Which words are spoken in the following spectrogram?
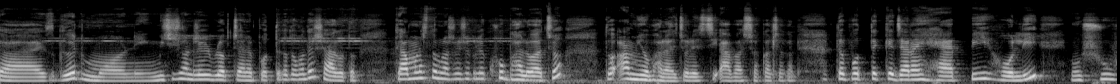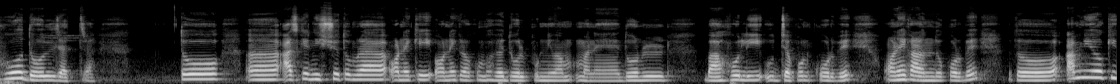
গাইস গুড মর্নিং মিশি সন্ডেল ব্লগ চ্যানেল প্রত্যেকে তোমাদের স্বাগত। কেমন আছো তোমরা? সবাই সকলে খুব ভালো আছো। তো আমিও ভালো চলে এসেছি আবার সকাল সকাল। তো প্রত্যেককে জানাই হ্যাপি হোলি এবং শুভ দোলযাত্রা। তো আজকে নিশ্চয়ই তোমরা অনেকেই অনেক রকমভাবে দোল পূর্ণিমা মানে দোল বা হোলি উদযাপন করবে, অনেক আনন্দ করবে। তো আমিও কি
